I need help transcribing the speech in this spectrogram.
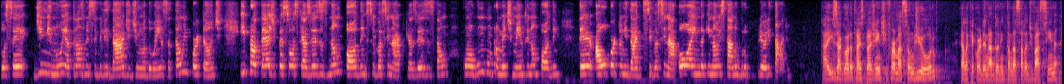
Você diminui a transmissibilidade de uma doença tão importante e protege pessoas que às vezes não podem se vacinar, porque às vezes estão com algum comprometimento e não podem ter a oportunidade de se vacinar, ou ainda que não está no grupo prioritário. Thaís agora traz para a gente informação de ouro, ela que é coordenadora então da sala de vacina.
